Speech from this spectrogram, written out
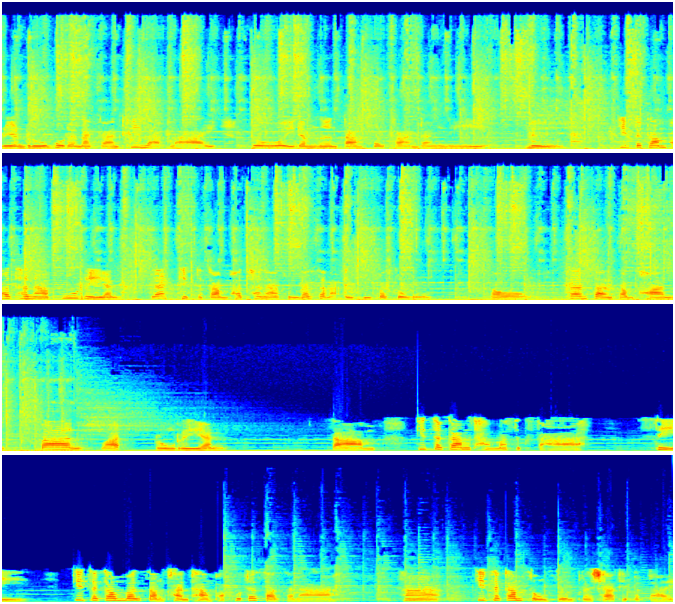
เรียนรู้บูรณาการที่หลากหลาย โดยดำเนินตามโครงการดังนี้ 1. กิจกรรมพัฒนาผู้เรียน และกิจกรรมพัฒนาคุณลักษณะอันพึงประสงค์ 2. การสานสัมพันธ์ บ้าน วัด โรงเรียน 3. กิจกรรมธรรมศึกษา 4. กิจกรรมวันสำคัญทางพระพุทธศาสนา 5. กิจกรรมส่งเสริมประชาธิปไตย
